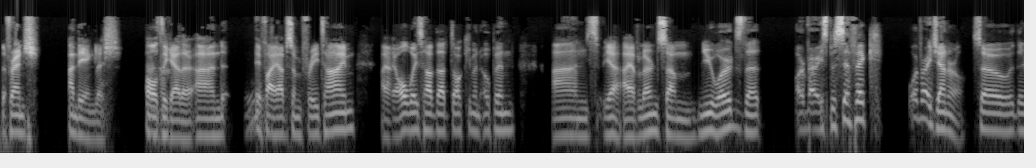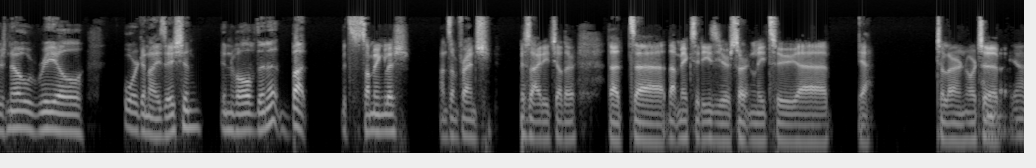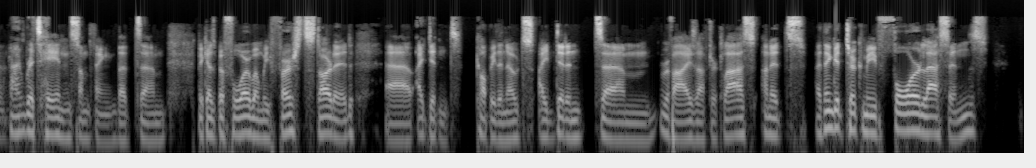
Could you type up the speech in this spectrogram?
the French and the English all Uh-huh. together. And if I have some free time, I always have that document open. And yeah, I have learned some new words that are very specific or very general. So there's no real organization involved in it, but it's some English and some French beside each other that, uh, that makes it easier certainly to, uh, yeah, to learn or to yeah. and retain something that, um, because before when we first started, uh, I didn't copy the notes. I didn't, um, revise after class. And it's, I think it took me four lessons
